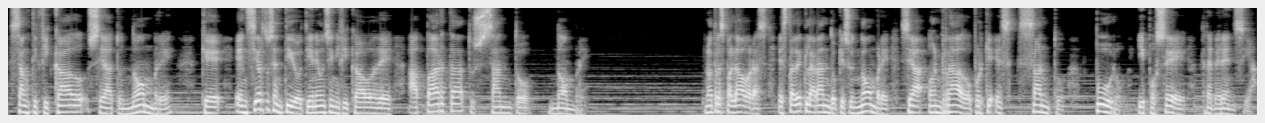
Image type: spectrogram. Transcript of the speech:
santificado sea tu nombre, que en cierto sentido tiene un significado de aparta tu santo nombre. En otras palabras, está declarando que su nombre sea honrado porque es santo, puro y posee reverencia.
